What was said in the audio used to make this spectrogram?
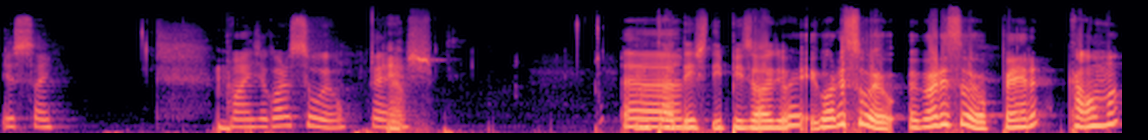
Eu sei. Mas agora sou eu. Pera. És. Ah, Metade deste episódio é agora sou eu, agora sou eu. Pera, calma,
